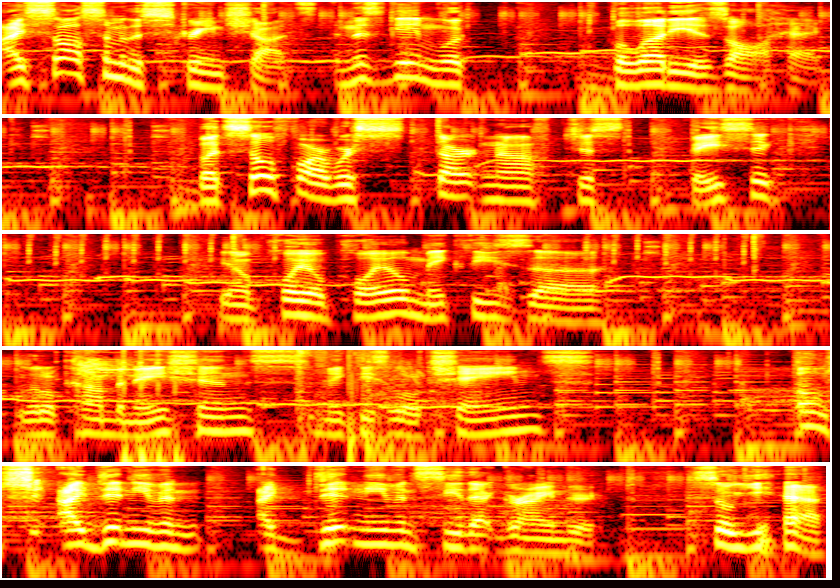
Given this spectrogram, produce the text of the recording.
I saw some of the screenshots, and this game looked bloody as all heck. But so far, we're starting off just basic, you know, Puyo Puyo, make these uh, little combinations, make these little chains. Oh shit, I didn't even, I didn't even see that grinder. So yeah,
